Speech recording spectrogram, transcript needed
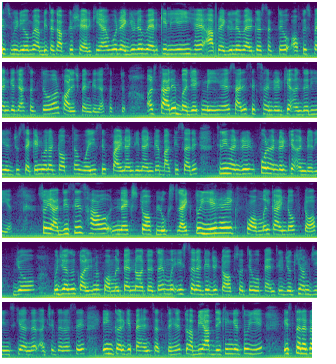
इस वीडियो में अभी तक आपके शेयर किया है, वो रेगुलर वेयर के लिए ही है। आप रेगुलर वेयर कर सकते हो ऑफ़िस पहन के जा सकते हो और कॉलेज पहन के जा सकते हो। और सारे बजट में ही है, सारे 600 के अंदर ही है। जो सेकंड वाला टॉप था, वही सिर्फ़ 599 का बाकी सारे 300 400 के अंडर ही है। So yeah this is how next top looks like तो ये है एक फॉर्मल काइंड ऑफ़ टॉप जो मुझे अगर कॉलेज में फॉर्मल पहनना होता है मैं इस तरह के जो टॉप्स होते हैं वो पहनती हूँ जो कि हम जीन्स के अंदर अच्छी तरह से इंक करके पहन सकते हैं। तो अभी आप देखेंगे तो ये इस तरह का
